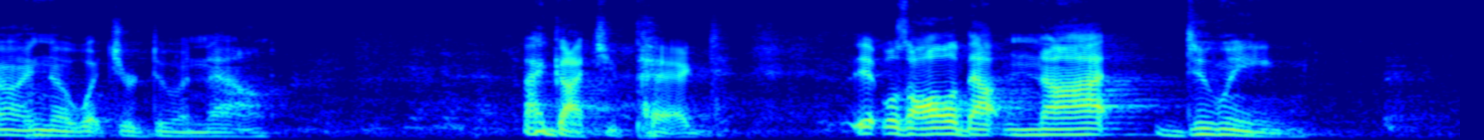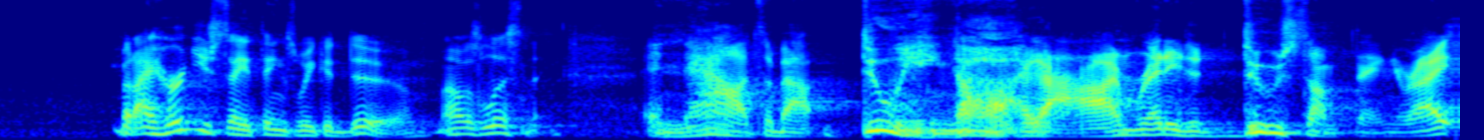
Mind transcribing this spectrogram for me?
I know what you're doing now. I got you pegged. It was all about not doing. But I heard you say things we could do. I was listening. And now it's about doing. Oh, yeah, I'm ready to do something, right?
